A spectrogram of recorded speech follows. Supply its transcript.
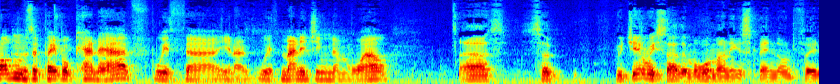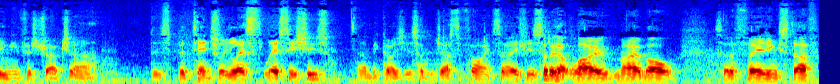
problems that people can have with uh, you know with managing them well Uh, so we generally say the more money you spend on feeding infrastructure, there's potentially less less issues uh, because you're sort of justifying. So if you sort of got low mobile sort of feeding stuff,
